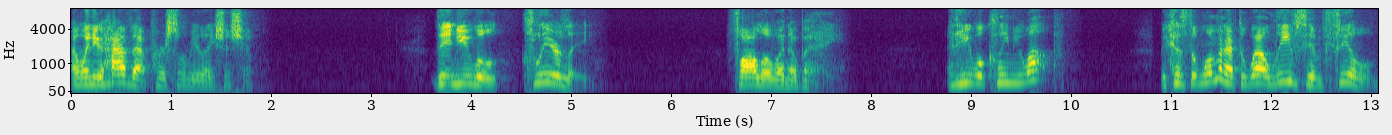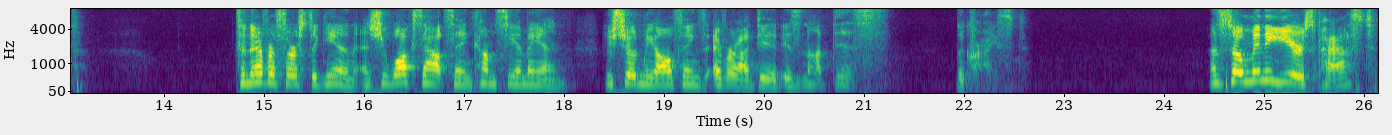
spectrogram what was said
And when you have that personal relationship, then you will clearly follow and obey. And He will clean you up. Because the woman at the well leaves Him filled to never thirst again. And she walks out saying, Come see a man who showed me all things ever I did. Is not this the Christ? And so many years passed,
